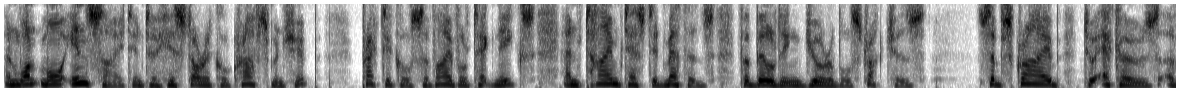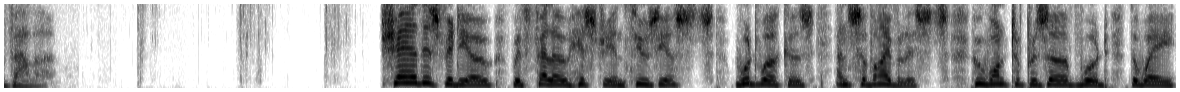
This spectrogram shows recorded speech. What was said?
and want more insight into historical craftsmanship, practical survival techniques and time-tested methods for building durable structures, subscribe to Echoes of Valor. Share this video with fellow history enthusiasts, woodworkers and survivalists who want to preserve wood the way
